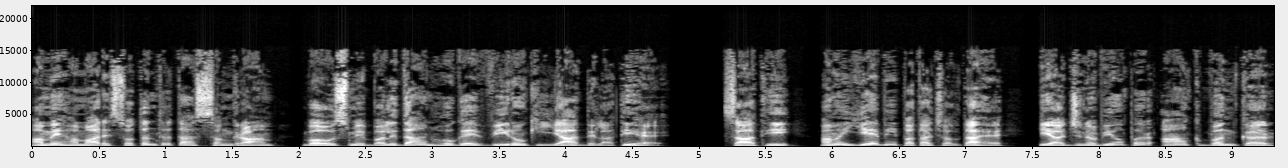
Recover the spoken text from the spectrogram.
हमें हमारे स्वतंत्रता संग्राम व उसमें बलिदान हो गए वीरों की याद दिलाती है। साथ ही हमें यह भी पता चलता है कि अजनबियों पर आँख बंद कर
